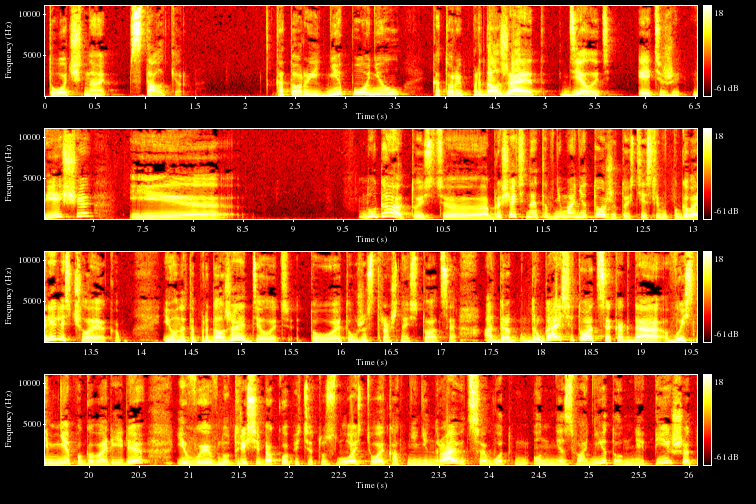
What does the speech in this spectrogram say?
точно сталкер, который не понял, который продолжает делать эти же вещи, и ну да, то есть э, обращайте на это внимание тоже. То есть если вы поговорили с человеком, и он это продолжает делать, то это уже страшная ситуация. А др- другая ситуация, когда вы с ним не поговорили, и вы внутри себя копите эту злость, ой, как мне не нравится, вот он мне звонит, он мне пишет,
